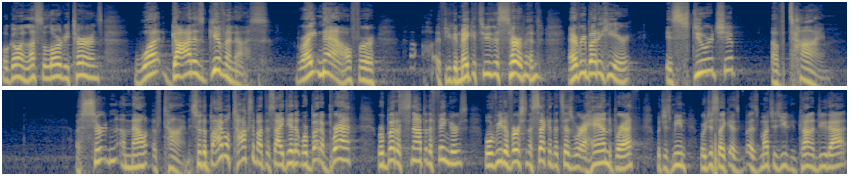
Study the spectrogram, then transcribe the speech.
we'll go unless the lord returns. What god has given us right now for if you can make it through this sermon everybody here is stewardship of time a certain amount of time so the bible talks about this idea that we're but a breath we're but a snap of the fingers. We'll read a verse in a second that says we're a hand breath, which is mean we're just like as, as much as you can kind of do that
